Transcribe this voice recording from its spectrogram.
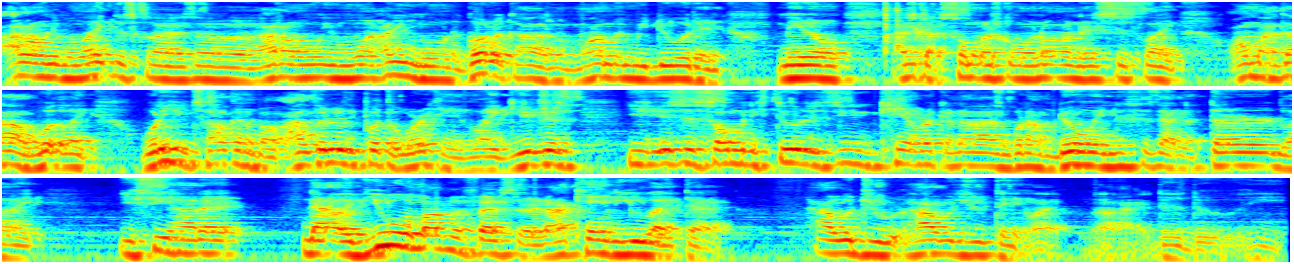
I don't even like this class. Uh, I don't even want. I didn't even want to go to college. My mom made me do it, and you know, I just got so much going on. And it's just like, oh my god, what like, what are you talking about? I literally put the work in. Like, you're just, you, it's just so many students. You can't recognize what I'm doing. This is that and the third. Like, you see how that. Now, if you were my professor and I came to you like that, how would you? How would you think? Like, all right, this dude, he,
